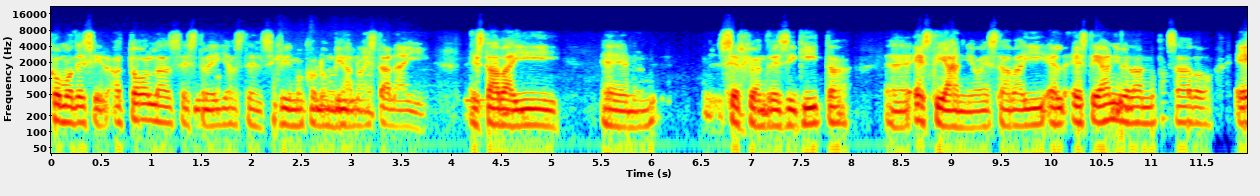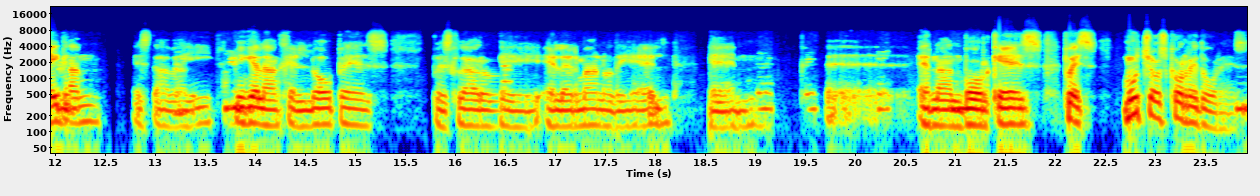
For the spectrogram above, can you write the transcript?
como decir, a todas las estrellas del ciclismo colombiano están ahí. Estaba ahí em, Sergio Andrés Higuita, eh, este año estaba ahí, este año, el año pasado, Egan estaba ahí, Miguel Ángel López, pues claro que el hermano de él, em, eh, Hernán Borges, pues muchos corredores.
